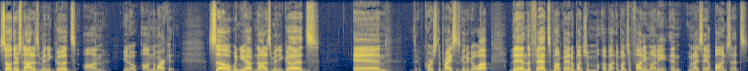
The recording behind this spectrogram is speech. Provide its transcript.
so there's not as many goods on, you know, on the market. So when you have not as many goods, and of course the price is going to go up, then the feds pump in a bunch of a, bu- a bunch of funny money. And when I say a bunch, that's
